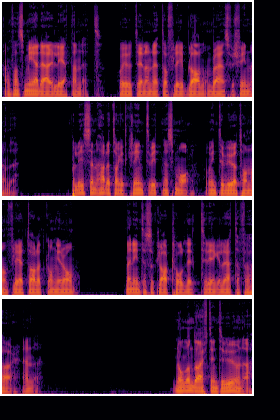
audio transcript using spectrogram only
Han fanns med där i letandet och i utdelandet av flygblad om Brians försvinnande. Polisen hade tagit Clint vittnesmål och intervjuat honom flertalet gånger om. Men inte såklart hållit regelrätta förhör ännu. Någon dag efter intervjuerna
